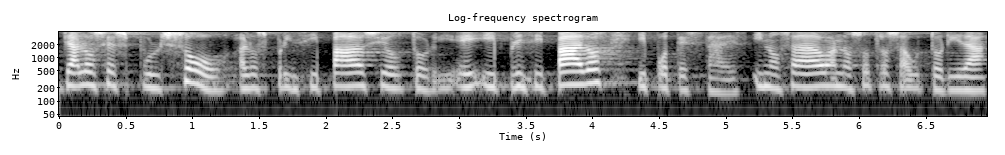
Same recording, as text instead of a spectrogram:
ya los expulsó a los principados y, y, principados y potestades y nos ha dado a nosotros autoridad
